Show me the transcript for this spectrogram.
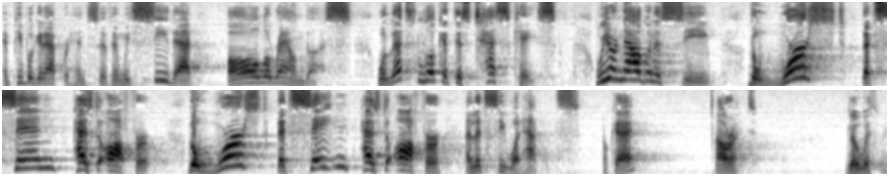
and people get apprehensive, and we see that all around us. Well, let's look at this test case. We are now going to see the worst that sin has to offer, the worst that Satan has to offer, and let's see what happens. Okay? All right. Go with me.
